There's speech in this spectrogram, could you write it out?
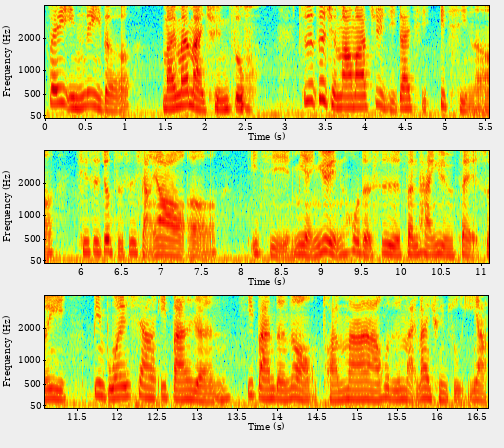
非盈利的买买买群组，就是这群妈妈聚集在一起一起呢，其实就只是想要呃一起免运或者是分摊运费，所以并不会像一般人一般的那种团妈啊或者是买卖群组一样。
